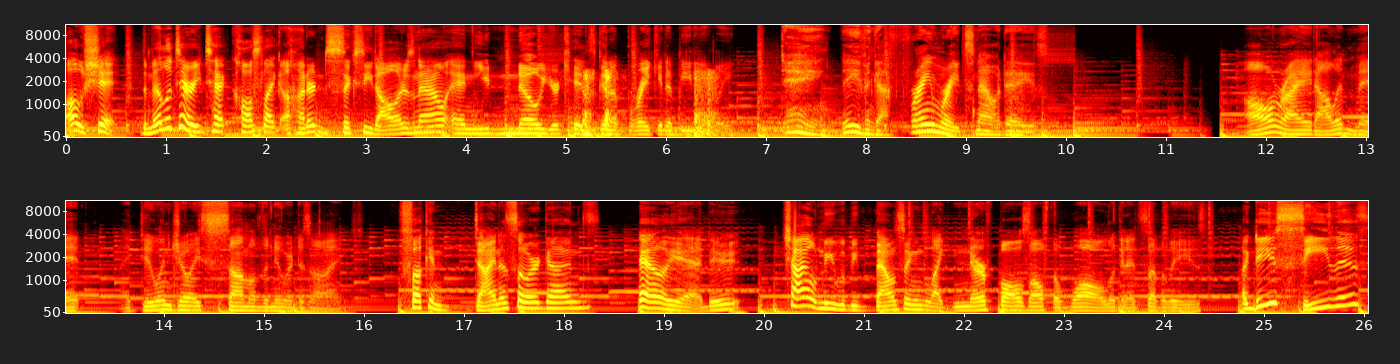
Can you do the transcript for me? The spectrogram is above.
Oh shit, the military tech costs like $160 now and you know your kid's gonna break it immediately. Dang, they even got frame rates nowadays. Alright, I'll admit, I do enjoy some of the newer designs. Fucking dinosaur guns? Hell yeah, dude. Child me would be bouncing like Nerf balls off the wall looking at some of these. Like, do you see this?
